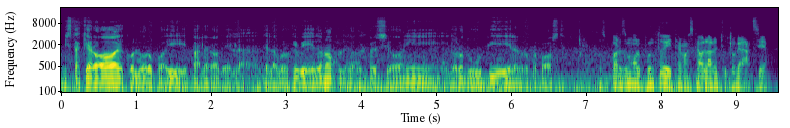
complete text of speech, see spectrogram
mi staccherò e con loro poi parlerò del, del lavoro che vedono, con le loro impressioni, i loro dubbi e le loro proposte sportsmall.it, Mascavallaro è tutto, grazie.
